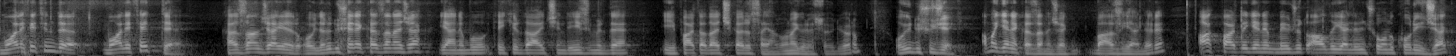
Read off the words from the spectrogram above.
Muhalefetin de muhalefet de kazanacağı yer oyları düşerek kazanacak. Yani bu Tekirdağ içinde İzmir'de İyi Parti aday çıkarırsa yani ona göre söylüyorum. Oyu düşecek ama gene kazanacak bazı yerleri. AK Parti gene mevcut aldığı yerlerin çoğunu koruyacak.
